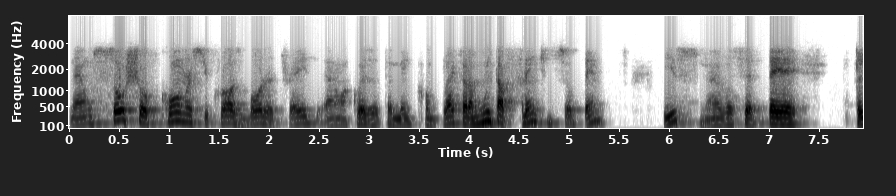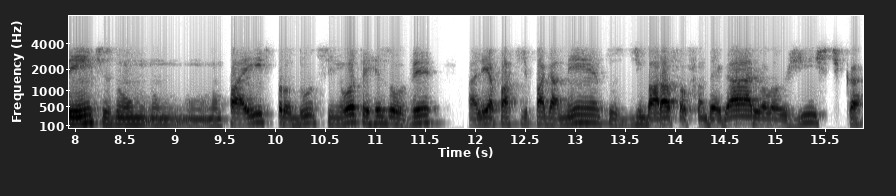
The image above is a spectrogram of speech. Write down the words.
né? um social commerce de cross-border trade, era uma coisa também complexa, era muito à frente do seu tempo, isso, né? Você ter clientes num, num, num, país, produtos em outro e resolver ali a parte de pagamentos, de embaraço alfandegário, a logística,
